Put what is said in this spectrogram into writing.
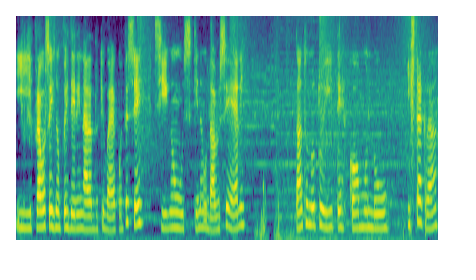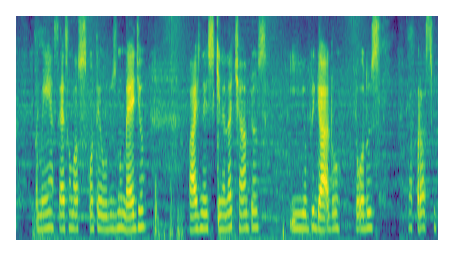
E para vocês não perderem nada do que vai acontecer, sigam o Esquina o WCL, tanto no Twitter como no Instagram. Também acessam nossos conteúdos no Medium, página Esquina da Champions. E obrigado a todos. Até a próxima.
